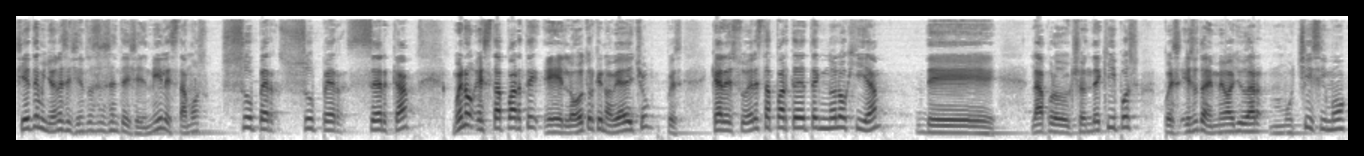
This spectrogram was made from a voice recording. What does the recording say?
7.666.000, estamos súper, súper cerca. Bueno, esta parte, eh, lo otro que no había dicho, pues que al estudiar esta parte de tecnología, de la producción de equipos, pues eso también me va a ayudar muchísimo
